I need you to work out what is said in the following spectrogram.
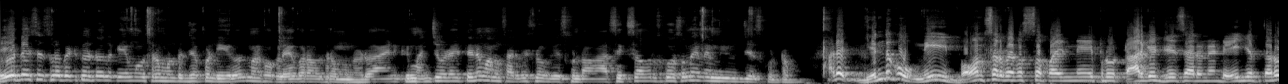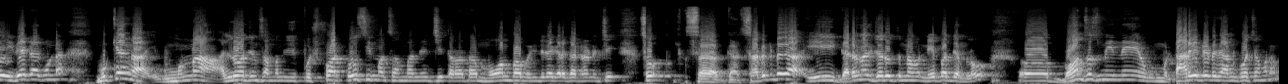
డే బేసిస్లో పెట్టుకునే వాళ్ళకి ఏం అవసరం ఉంటుంది చెప్పండి? ఈ రోజు మనకు ఒక లేబర్ అవసరం ఉన్నాడు. ఆయనకి మంచివాడైతేనే మనం సర్వీస్లోకి తీసుకుంటాం. ఆ సిక్స్ అవర్స్ కోసమే మేము యూజ్ చేసుకుంటాం. అంటే ఎందుకు? మీ బౌన్సర్ వ్యవస్థ పైనే ఇప్పుడు టార్గెట్ చేశారని అంటే ఏం చెప్తారు? ఇదే కాకుండా ముఖ్యంగా మొన్న అల్లు అర్జున్ సంబంధించి పుష్ప టూ సినిమాకి సంబంధించి తర్వాత మోహన్ బాబు ఇంటి దగ్గర ఘటన నుంచి. సో సరుకుగా ఈ ఘటనలు జరుగుతున్న నేపథ్యంలో బౌన్సర్స్ మీదనే టార్గెటెడ్గా అనుకోవచ్చా మనం?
